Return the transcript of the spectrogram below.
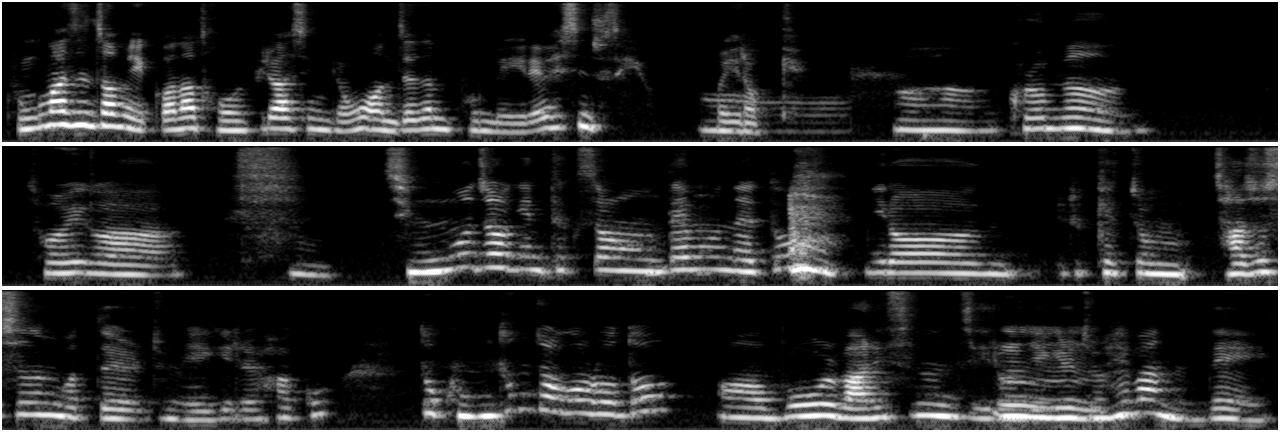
궁금하신 점이 있거나 도움이 필요하신 경우 언제든 본 메일에 회신 주세요. 뭐 이렇게. 아, 그러면 저희가 음. 직무적인 특성 때문에도 이런 이렇게 좀 자주 쓰는 것들 좀 얘기를 하고 또 공통적으로도 어, 뭘 많이 쓰는지 이런 음. 얘기를 좀 해봤는데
